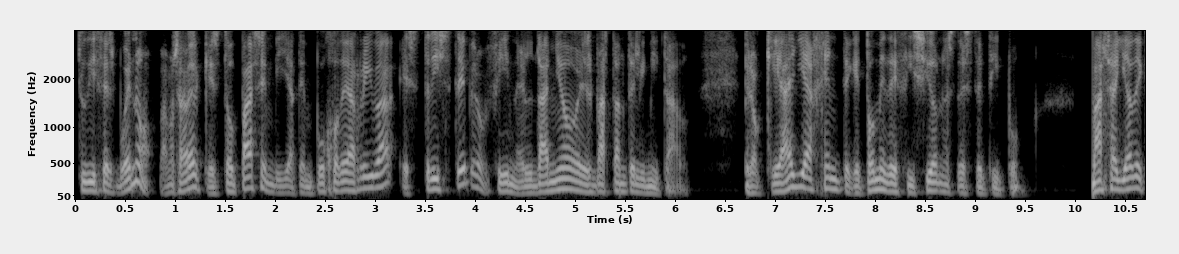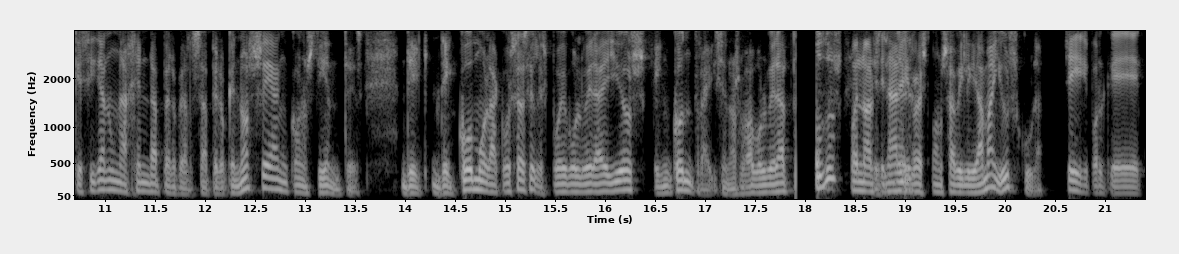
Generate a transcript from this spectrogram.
tú dices, bueno, vamos a ver que esto pase en Villatempujo de arriba, es triste, pero en fin, el daño es bastante limitado. Pero que haya gente que tome decisiones de este tipo, más allá de que sigan una agenda perversa, pero que no sean conscientes de, cómo la cosa se les puede volver a ellos en contra y se nos va a volver a todos, bueno, al final hay responsabilidad mayúscula. Sí, porque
